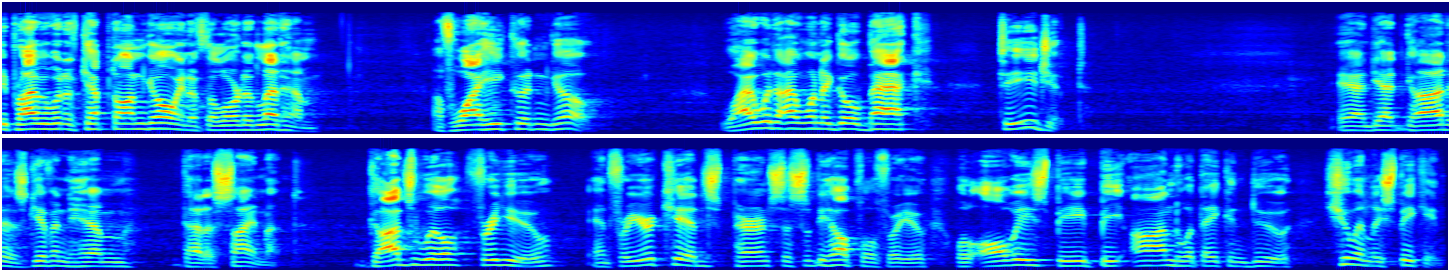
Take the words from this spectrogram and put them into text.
he probably would have kept on going if the Lord had let him, of why he couldn't go. Why would I want to go back to Egypt? And yet, God has given him that assignment. God's will for you and for your kids, parents, this will be helpful for you, will always be beyond what they can do, humanly speaking.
